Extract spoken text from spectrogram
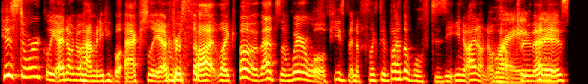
Historically, I don't know how many people actually ever thought, like, oh, that's a werewolf. He's been afflicted by the wolf disease. You know, I don't know right, how true that right. is.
